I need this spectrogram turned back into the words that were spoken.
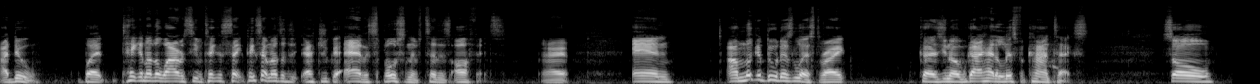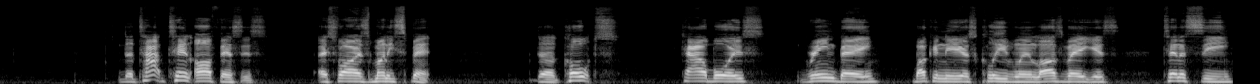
I do. But take another wide receiver. Take a, take something else that you could add explosiveness to this offense. All right. And I'm looking through this list, right? Because, you know, we got to have a list for context. So the top 10 offenses, as far as money spent, the Colts, Cowboys, Green Bay, Buccaneers, Cleveland, Las Vegas, Tennessee,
